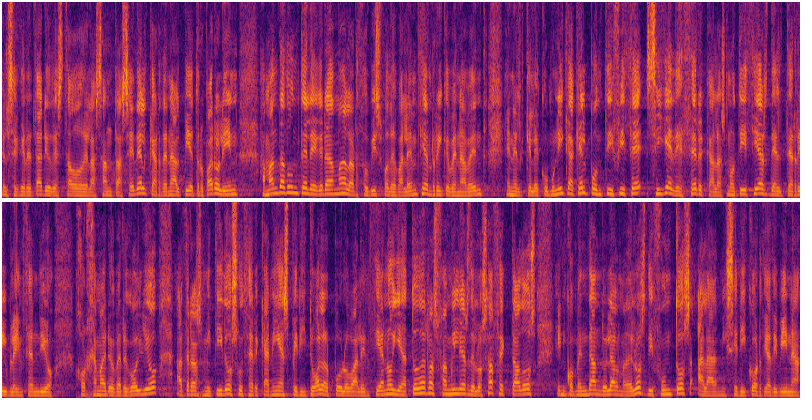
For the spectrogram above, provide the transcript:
el secretario de Estado de la Santa Sede, el cardenal Pietro Parolín, ha mandado un telegrama al arzobispo de Valencia, Enrique Benavent, en el que le comunica que el pontífice sigue de cerca las noticias del terrible incendio. Jorge Mario Bergoglio ha transmitido su cercanía espiritual al pueblo valenciano y a todas las familias de los afectados, encomendando el alma de los difuntos a la misericordia divina.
